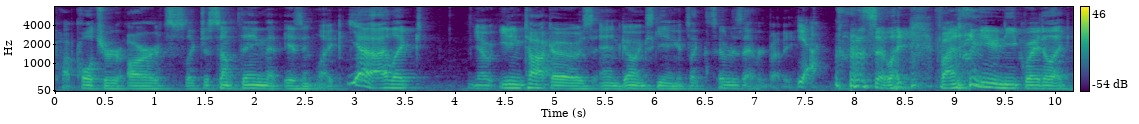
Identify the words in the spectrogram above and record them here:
pop culture, arts, like just something that isn't like yeah, I like you know eating tacos and going skiing. It's like so does everybody. Yeah. so like finding a unique way to like,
